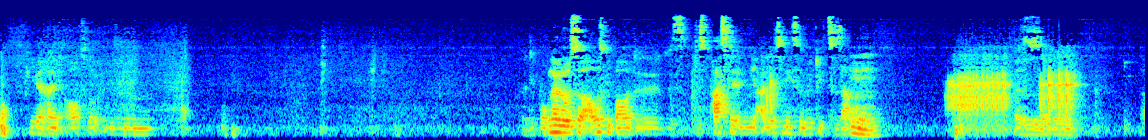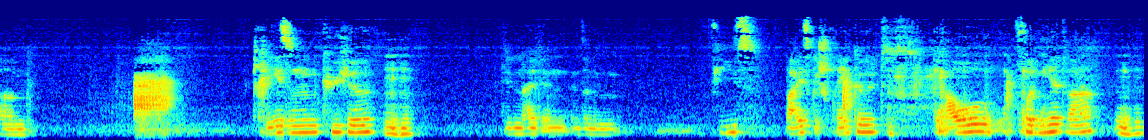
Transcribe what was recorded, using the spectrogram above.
Hm. Viel halt auch so in so einem die Bungalows so ausgebaut, äh, das, das passte irgendwie alles nicht so wirklich zusammen. Hm. Also so eine ähm, Tresenküche, Mhm. die dann halt in, in so einem fies weiß gesprenkelt, grau furniert war. Mhm.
